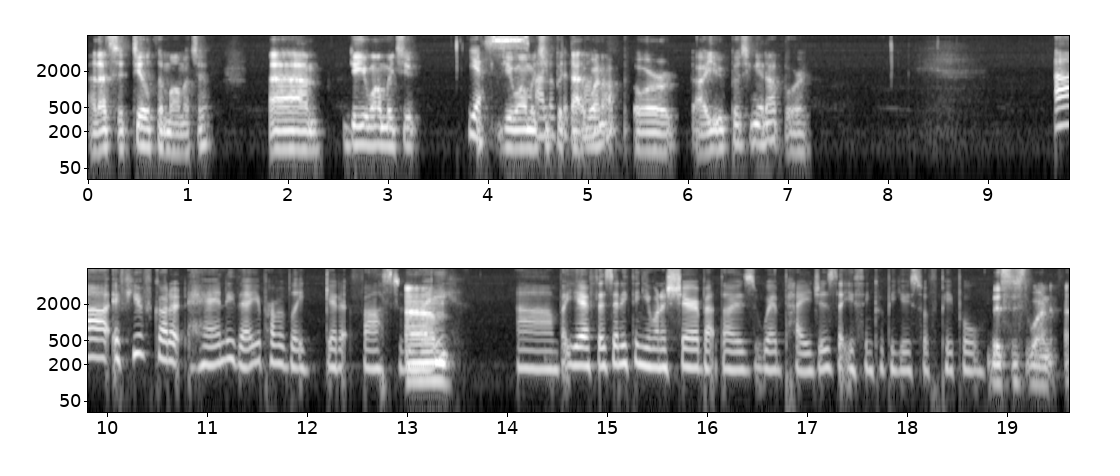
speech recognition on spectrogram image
and that's a TilThermometer um do you want me to yes do you want me to put that, that one up or are you putting it up or uh, if you've got it handy there, you probably get it faster than um, me. Um, but yeah, if there's anything you want to share about those web pages that you think would be useful for people, this is the one I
